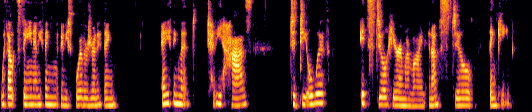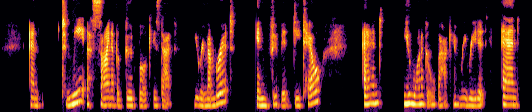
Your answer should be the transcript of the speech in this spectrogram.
without saying anything, any spoilers or anything, anything that Teddy has to deal with, it's still here in my mind and I'm still thinking. And to me, a sign of a good book is that you remember it in vivid detail and you want to go back and reread it. And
